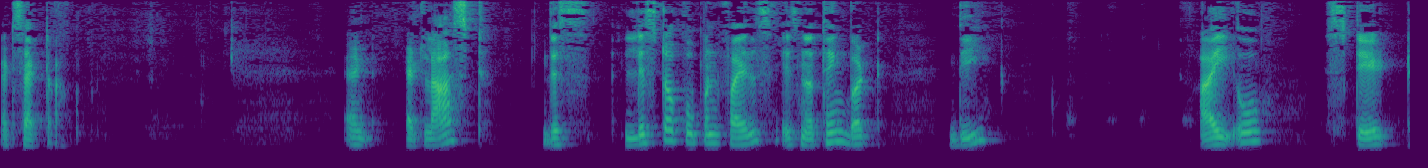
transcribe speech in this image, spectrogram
etc. And at last, this list of open files is nothing but the IO state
